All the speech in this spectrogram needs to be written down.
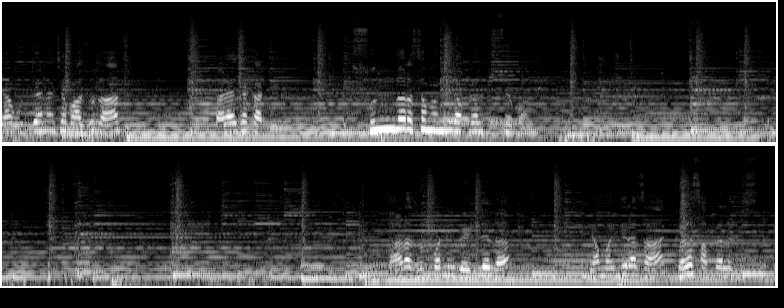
या उद्यानाच्या बाजूलाच तळ्याच्या काठी. एक सुंदर असं मंदिर आपल्याला दिसतंय पहा झाडा झुडपांनी वेढलेलं या मंदिराचा कळस आपल्याला दिसतो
